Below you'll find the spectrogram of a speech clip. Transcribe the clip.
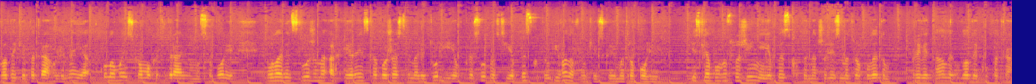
владики Петра Голінея в Коломийському катедральному соборі була відслужена архієрейська божественна літургія в присутності єпископів Івано-Франківської митрополії. Після богослужіння єпископи на чолі з митрополитом привітали владику Петра.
